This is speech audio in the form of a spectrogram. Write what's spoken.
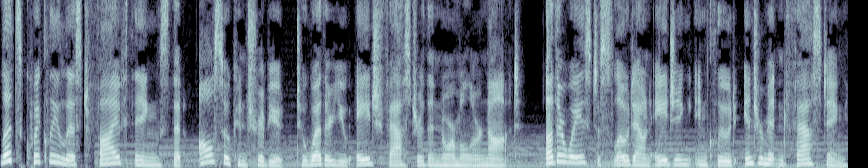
Let's quickly list five things that also contribute to whether you age faster than normal or not. Other ways to slow down aging include intermittent fasting,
